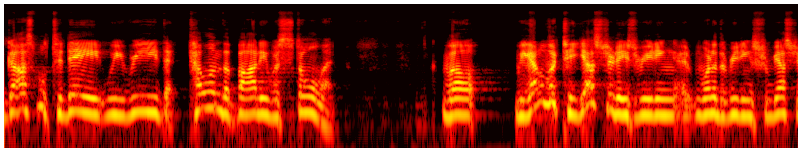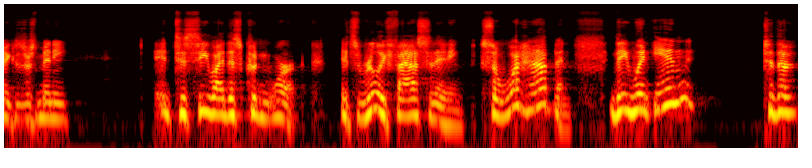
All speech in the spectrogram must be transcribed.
gospel today, we read that tell him the body was stolen. Well, we got to look to yesterday's reading, uh, one of the readings from yesterday, because there's many, eh, to see why this couldn't work. It's really fascinating. So what happened? They went in to the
